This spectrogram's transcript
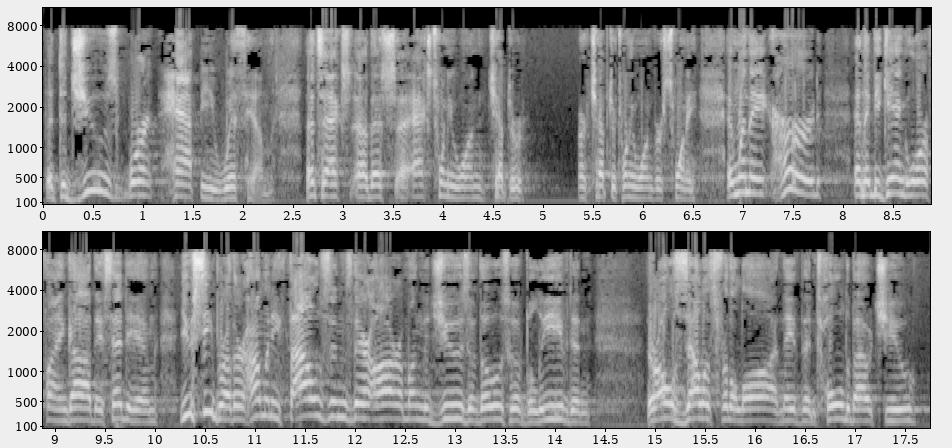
that the Jews weren't happy with him. That's Acts, uh, that's uh, Acts 21, chapter, or chapter 21, verse 20. And when they heard and they began glorifying God, they said to him, You see, brother, how many thousands there are among the Jews of those who have believed, and they're all zealous for the law, and they've been told about you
